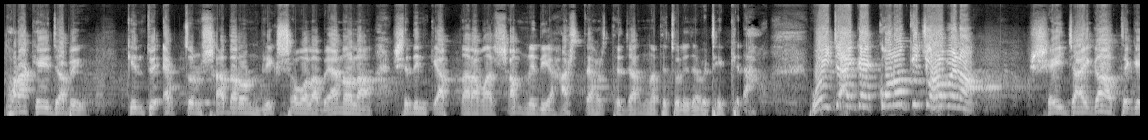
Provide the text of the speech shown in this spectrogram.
ধরা খেয়ে যাবে। কিন্তু একজন সাধারণ রিক্সাওয়ালা, ভ্যানওয়ালা সেদিনকে আপনার আমার সামনে দিয়ে হাসতে হাসতে জান্নাতে চলে যাবে, ঠিক কিনা? ওই জায়গায় কোনো কিছু হবে না। সেই জায়গা থেকে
